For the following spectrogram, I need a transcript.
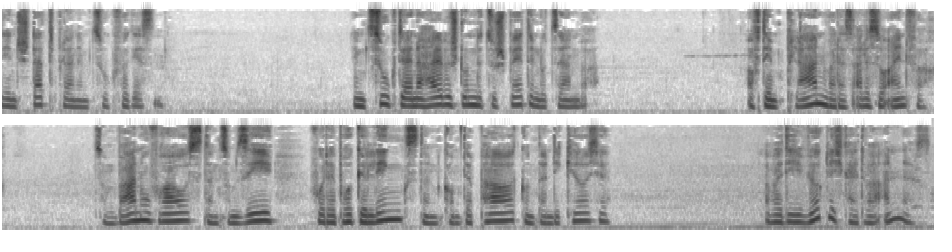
Den Stadtplan im Zug vergessen. Im Zug, der eine halbe Stunde zu spät in Luzern war. Auf dem Plan war das alles so einfach. Zum Bahnhof raus, dann zum See, vor der Brücke links, dann kommt der Park und dann die Kirche. Aber die Wirklichkeit war anders.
